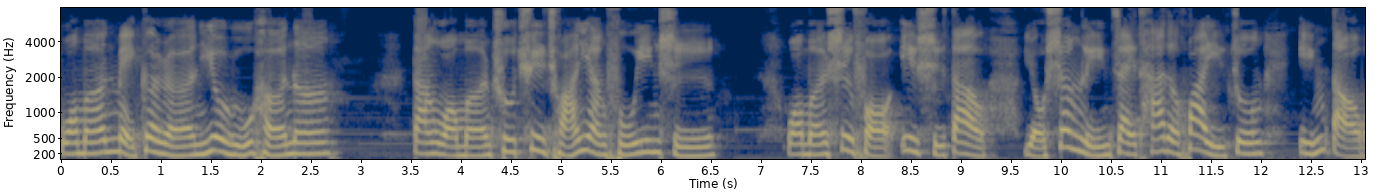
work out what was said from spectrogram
我们每个人又如何呢？当我们出去传扬福音时，我们是否意识到有圣灵在他的话语中引导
